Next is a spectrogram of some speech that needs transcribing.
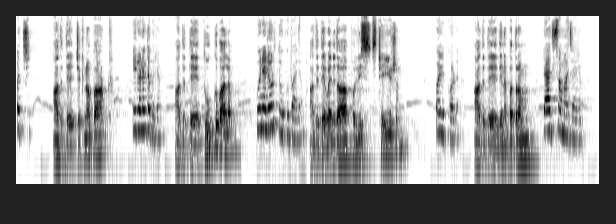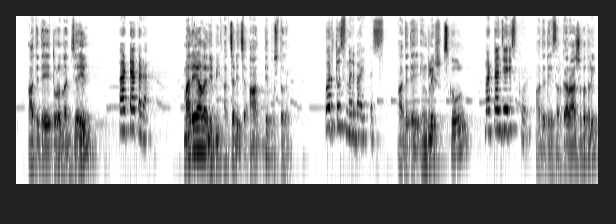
കൊച്ചി. ആദ്യത്തെ ടെക്നോ പാർക്ക് തിരുവനന്തപുരം. ആദ്യത്തെ തൂക്കുപാലം പുനലൂർ തൂക്കുപാലം. ആദ്യത്തെ വനിതാ പോലീസ് സ്റ്റേഷൻ കോഴിക്കോട്. ആദ്യത്തെ ദിനപത്രം രാജസമാചാരം ആദ്യത്തെ തുറന്ന ജയിൽ കാട്ടാക്കട. മലയാള ലിപി അച്ചടിച്ച ആദ്യ പുസ്തകം. പോർത്തൂസ് മലബാരിക്കസ്. ആദ്യത്തെ ഇംഗ്ലീഷ് സ്കൂൾ മട്ടാഞ്ചേരി സ്കൂൾ ആദ്യത്തെ സർക്കാർ ആശുപത്രി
